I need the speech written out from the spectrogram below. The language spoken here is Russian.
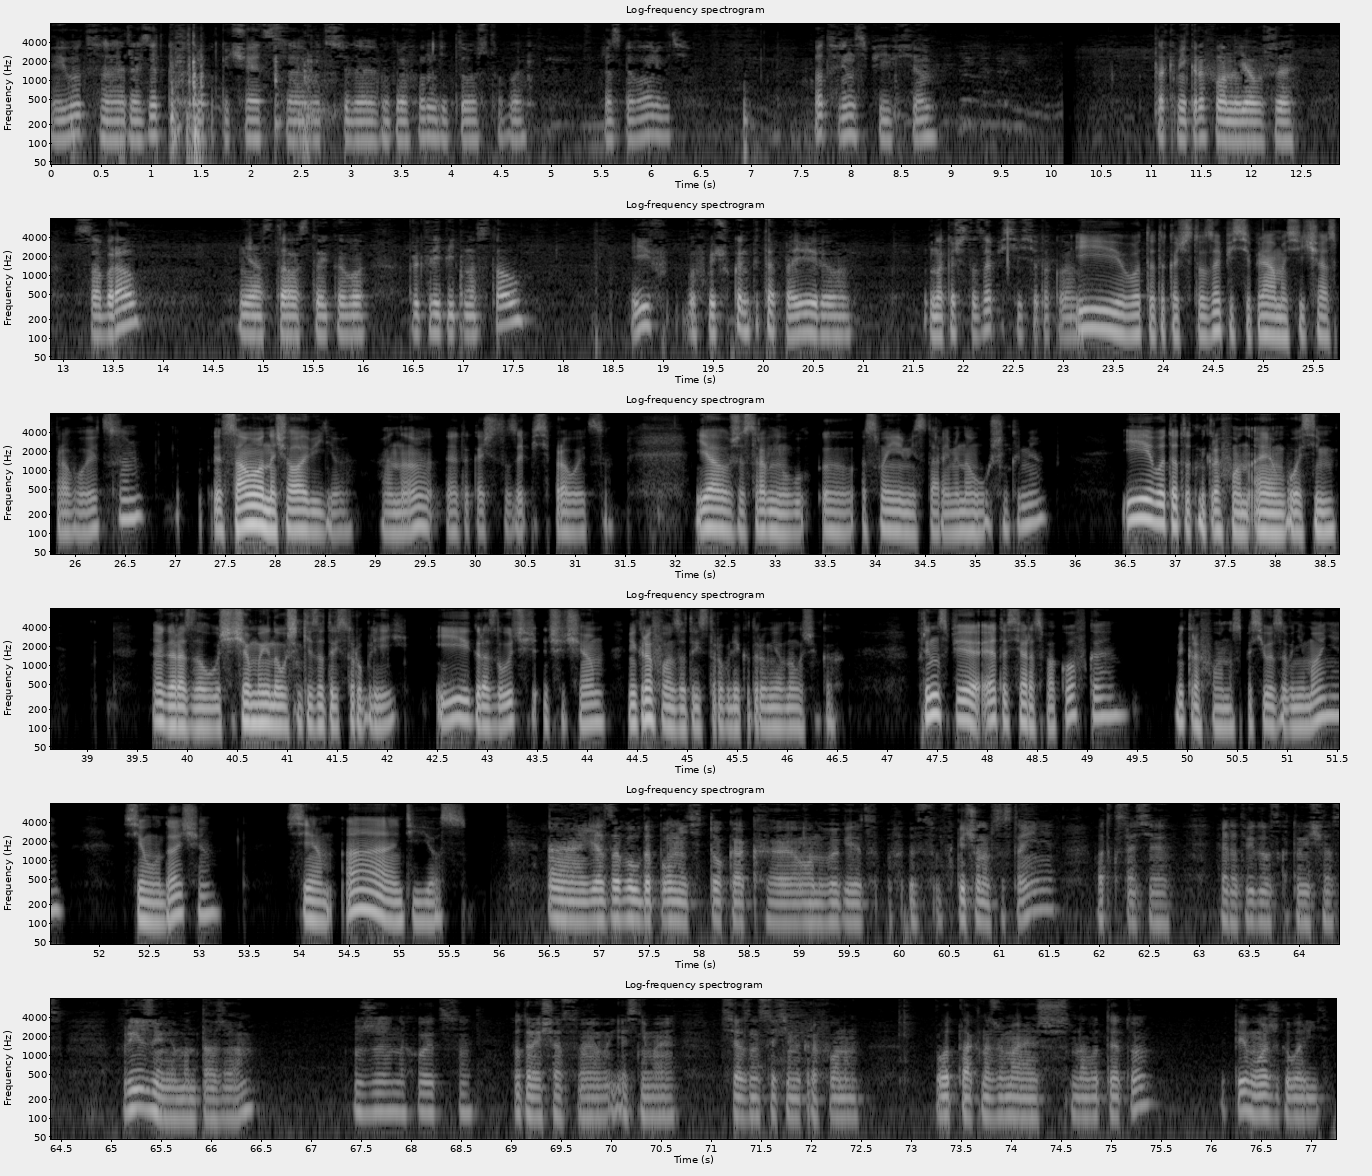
И вот э, розетка, которая подключается вот сюда в микрофон для того, чтобы разговаривать. Вот, в принципе, и все. Так, микрофон я уже собрал. Мне осталось только его прикрепить на стол. И включу компьютер, проверю на качество записи и все такое. И вот это качество записи прямо сейчас проводится. С самого начала видео оно, это качество записи проводится. Я уже сравнил э, с моими старыми наушниками. И вот этот микрофон AM8 гораздо лучше, чем мои наушники за 300 рублей. И гораздо лучше, чем микрофон за 300 рублей, который у меня в наушниках. В принципе, это вся распаковка микрофона. Спасибо за внимание. Всем удачи. Всем антиос. А, я забыл дополнить то, как э, он выглядит в включенном состоянии. Вот, кстати, этот видос, который сейчас в режиме монтажа уже находится, который сейчас э, я снимаю, связанный с этим микрофоном. Вот так нажимаешь на вот эту, и ты можешь говорить.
